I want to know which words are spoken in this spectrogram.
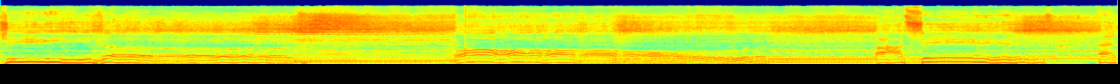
Jesus. All our sins and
